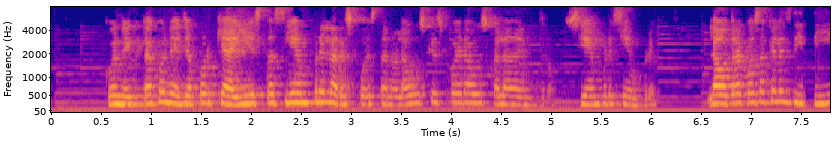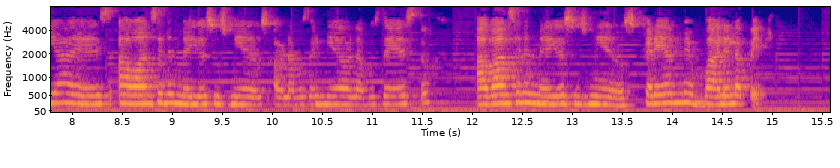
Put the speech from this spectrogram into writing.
conecta con ella porque ahí está siempre la respuesta, no la busques fuera, búscala adentro, siempre, siempre. La otra cosa que les diría es avancen en medio de sus miedos, hablamos del miedo, hablamos de esto, avancen en medio de sus miedos, créanme, vale la pena.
